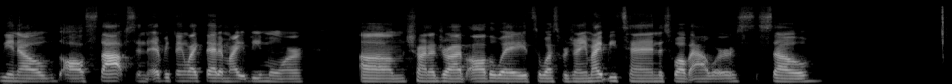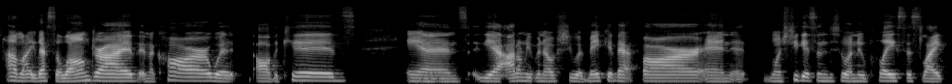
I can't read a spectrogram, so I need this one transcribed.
you know, all stops and everything like that. It might be more um, trying to drive all the way to West Virginia. It might be 10 to 12 hours. So I'm like, that's a long drive in the car with all the kids. And yeah, I don't even know if she would make it that far. And it, when she gets into a new place, it's like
